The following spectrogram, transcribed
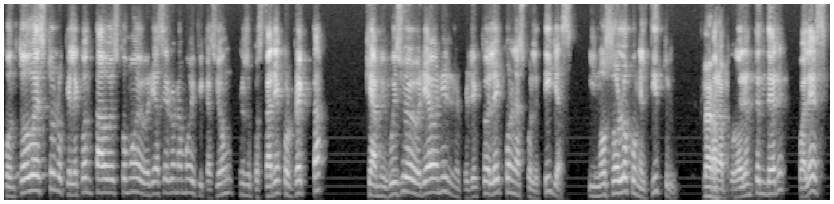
con todo esto lo que le he contado es cómo debería ser una modificación presupuestaria correcta que a mi juicio debería venir en el proyecto de ley con las coletillas y no solo con el título, para poder entender cuál es.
